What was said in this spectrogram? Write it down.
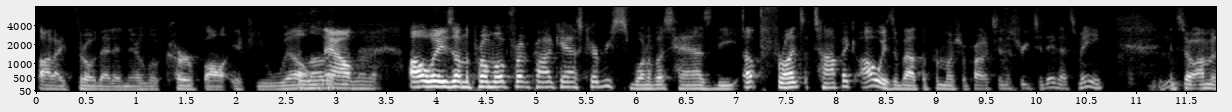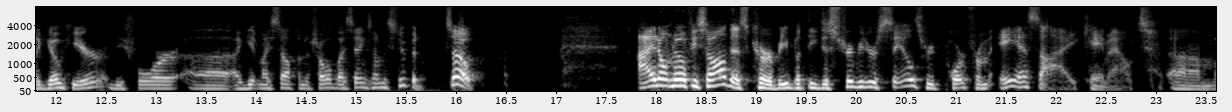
Thought I'd throw that in there, a little curveball, if you will. now, it. I love it. always on the promo upfront podcast kirby one of us has the upfront topic always about the promotional products industry today that's me Mhm. and so i'm going to go here before uh, i get myself into trouble by saying something stupid so i don't know if you saw this kirby but the distributor sales report from asi came out um,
